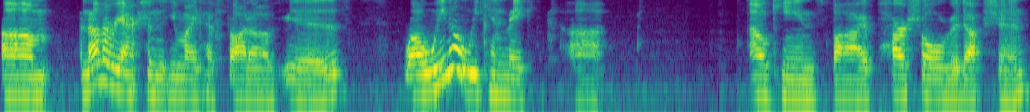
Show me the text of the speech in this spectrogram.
Um, another reaction that you might have thought of is, well, we know we can make uh, alkenes by partial reduction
